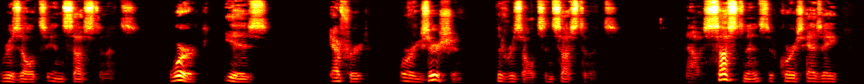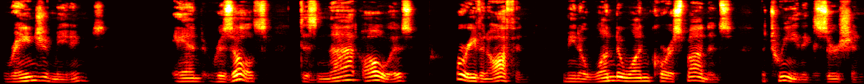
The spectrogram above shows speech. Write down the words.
results in sustenance. Work is effort or exertion that results in sustenance. Now, sustenance, of course, has a range of meanings, and results does not always, or even often, mean a one to one correspondence between exertion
